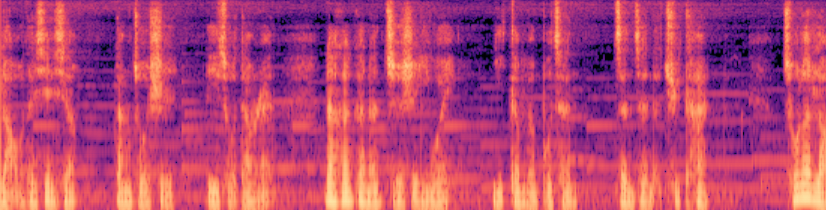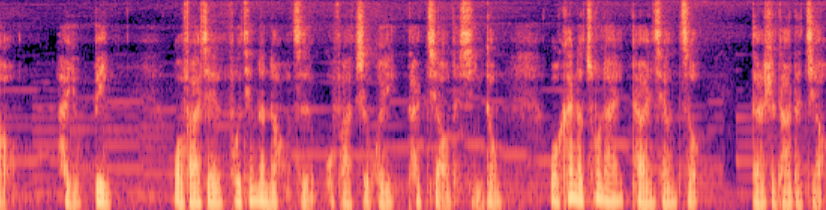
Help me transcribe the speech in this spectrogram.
老的现象当作是理所当然，那很可能只是因为你根本不曾真正的去看。除了老，还有病。我发现父亲的脑子无法指挥他脚的行动。我看得出来，他很想走，但是他的脚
